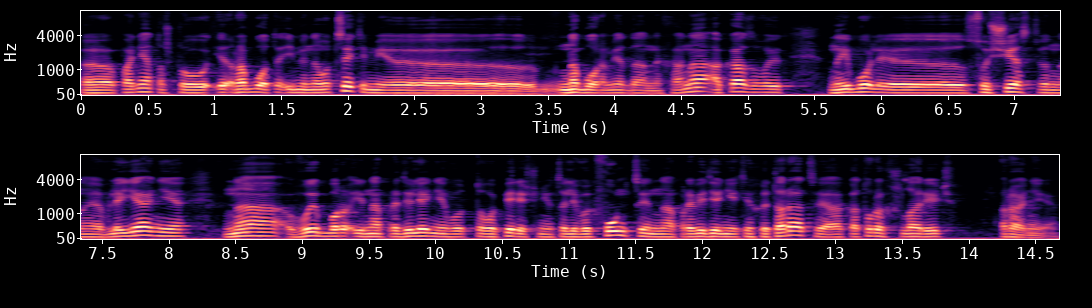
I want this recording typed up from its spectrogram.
э, понятно, что работа именно вот с этими э, наборами данных, она оказывает наиболее существенное влияние на выбор и на определение вот того перечня целевых функций, на проведение тех итераций, о которых шла речь ранее.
